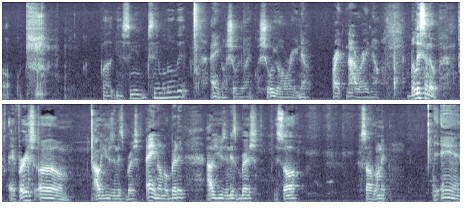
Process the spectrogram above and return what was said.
but you see him, see him a little bit? I ain't gonna show you. I ain't gonna show y'all right now. Right, not right now. But listen though, at first, um, I was using this brush. I ain't know no better. I was using this brush. It's soft, soft on it, and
